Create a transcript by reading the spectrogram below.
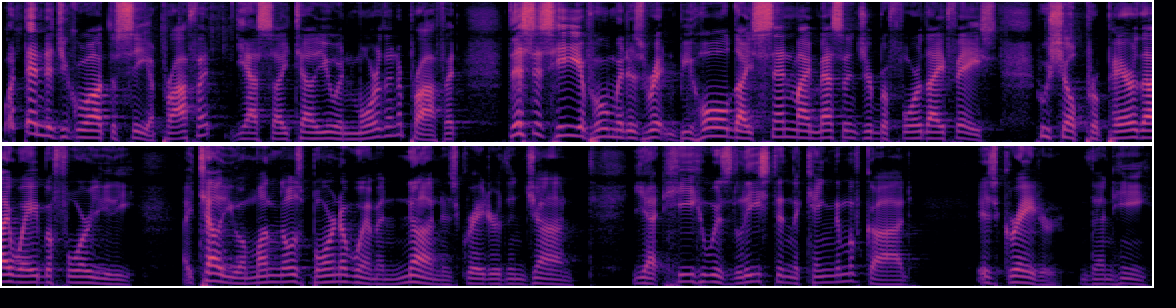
What then did you go out to see? A prophet? Yes, I tell you, and more than a prophet. This is he of whom it is written Behold, I send my messenger before thy face, who shall prepare thy way before thee. I tell you, among those born of women, none is greater than John. Yet he who is least in the kingdom of God is greater than he.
